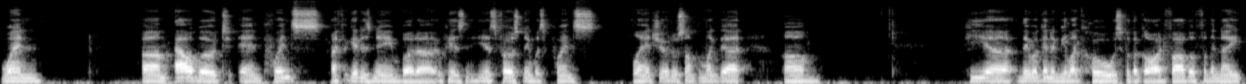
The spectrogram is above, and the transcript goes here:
when um, Albert and Prince. I forget his name, but uh, his his first name was Prince Blanchard or something like that. Um, he uh, they were gonna be like hoes for the Godfather for the night,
